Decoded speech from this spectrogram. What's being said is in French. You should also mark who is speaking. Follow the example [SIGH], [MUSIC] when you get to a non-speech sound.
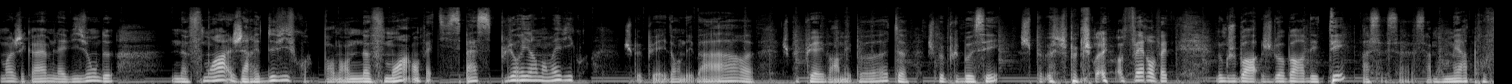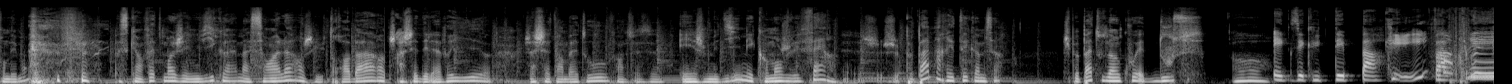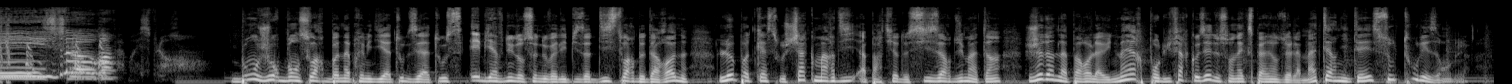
Speaker 1: Moi, j'ai quand même la vision de neuf mois, j'arrête de vivre, quoi. Pendant neuf mois, en fait, il se passe plus rien dans ma vie, quoi. Je peux plus aller dans des bars, je peux plus aller voir mes potes, je peux plus bosser, je peux, [LAUGHS] je peux plus rien faire, en fait. Donc, je, bois, je dois boire des thés. Ah, ça, ça, ça m'emmerde profondément. [LAUGHS] Parce qu'en fait, moi, j'ai une vie quand même à 100 à l'heure. J'ai eu trois bars, je rachète des laveries, euh, j'achète un bateau, enfin, et je me dis, mais comment je vais faire? Je, je peux pas m'arrêter comme ça. Je peux pas tout d'un coup être douce.
Speaker 2: Exécuté par qui Fabrice Florent. Fabrice Florent.
Speaker 3: Bonjour, bonsoir, bon après-midi à toutes et à tous et bienvenue dans ce nouvel épisode d'Histoire de Daronne, le podcast où chaque mardi à partir de 6h du matin, je donne la parole à une mère pour lui faire causer de son expérience de la maternité sous tous les angles.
